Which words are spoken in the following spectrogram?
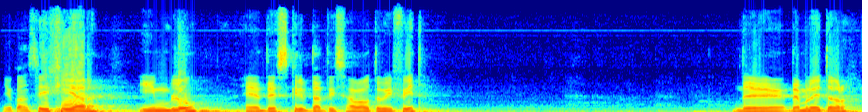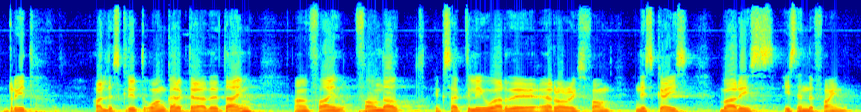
You can see here in blue uh, the script that is about to be fed. The, the emulator read all the script one character at a time and find, found out exactly where the error is found. In this case, var is, isn't defined.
